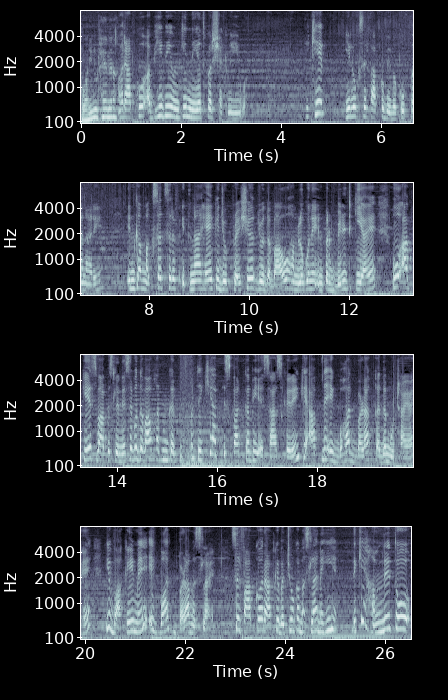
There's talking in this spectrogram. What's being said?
फ़ोन ही नहीं उठाया मेरा। और आपको अभी भी उनकी नीयत पर शक नहीं हुआ। देखिए ये लोग सिर्फ़ आपको बेवकूफ़ बना रहे हैं। इनका मकसद सिर्फ़ इतना है कि जो प्रेशर जो दबाव हम लोगों ने इन पर बिल्ड किया है, वो आप केस वापस लेने से वो दबाव खत्म कर दें। और देखिए, आप इस बात का भी एहसास करें कि आपने एक बहुत बड़ा कदम उठाया है। ये वाकई में एक बहुत बड़ा मसला है। सिर्फ़ आपका और आपके बच्चों का मसला नहीं है। देखिए, हमने तो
